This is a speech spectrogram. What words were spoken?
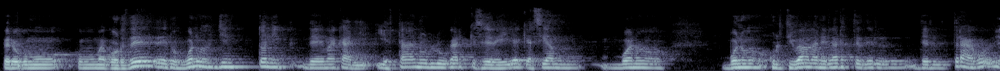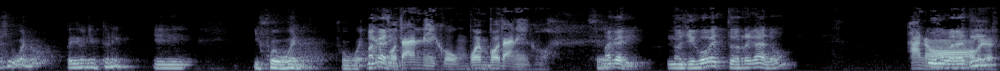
pero como, como me acordé de los buenos gin tonic de Macari y estaba en un lugar que se veía que hacían buenos bueno, cultivaban el arte del, del trago, y dije, bueno, pedí un gin y, y, fue bueno, fue bueno. Un botánico, un buen botánico. Macari, nos llegó esto de regalo. Ah, no. Uno para ti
